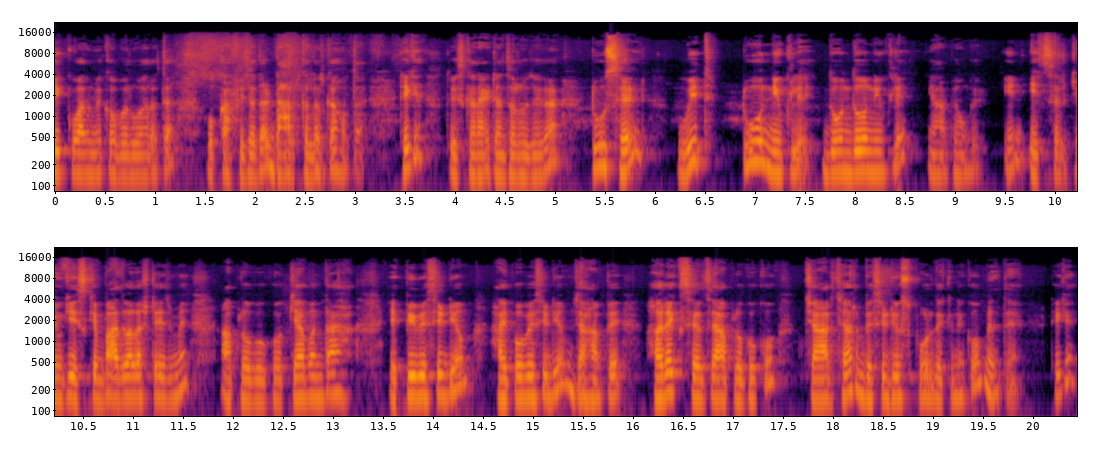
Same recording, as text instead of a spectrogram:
थिक वाल में कवर हुआ रहता है, वो काफ़ी ज़्यादा डार्क कलर का होता है, ठीक है? तो इसका राइट आंसर हो जाएगा two celled with two nuclei दो दो न्यूक्लिय यहाँ पे होंगे इन इच सेल क्योंकि इसके बाद वाला स्टेज में आप लोगों को क्या बनता है? एपीबेसिडियम, हाइपोबेसिडियम, जहाँ पे हर एक सेल से आप लोगों को चार चार बेसिडियो स्पोर देखने को मिलते हैं, ठीक है?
